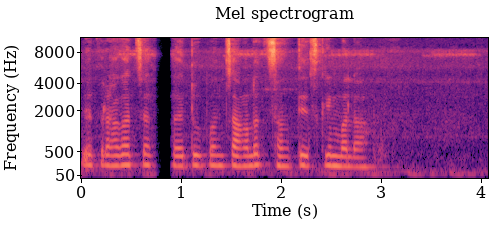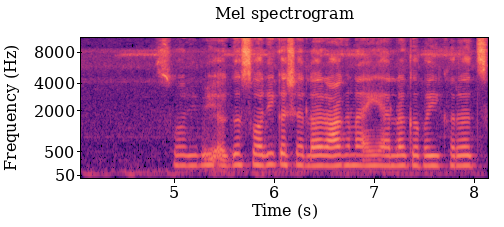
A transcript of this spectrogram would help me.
ते रागाचं काय? तू पण चांगलंच सांगतेस की मला. सॉरी बाई. अगं सॉरी कशाला? राग नाही आला ग बाई खरंच.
